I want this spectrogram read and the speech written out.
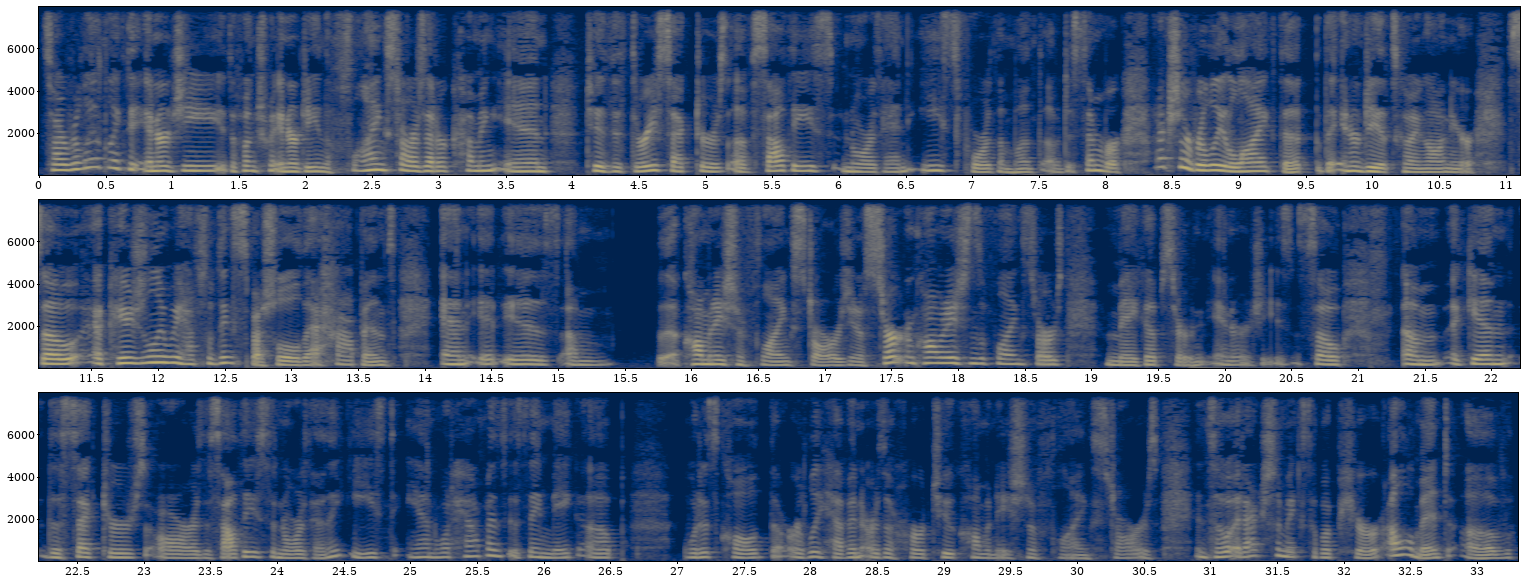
So I really like the energy, the feng shui energy and the flying stars that are coming in to the three sectors of southeast, north, and east for the month of December. I actually really like the, the energy that's going on here. So occasionally we have something special that happens and it is um a combination of flying stars you know certain combinations of flying stars make up certain energies. So um, again the sectors are the southeast the north and the east and what happens is they make up what is called the early heaven or the Ho Tu combination of flying stars. And so it actually makes up a pure element of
